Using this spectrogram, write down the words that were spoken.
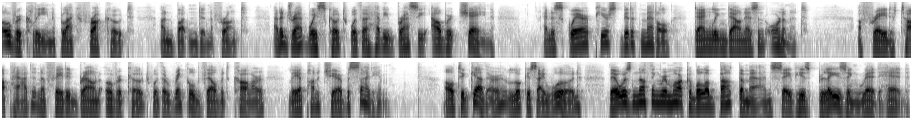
over clean black frock coat, unbuttoned in the front, and a drab waistcoat with a heavy brassy Albert chain, and a square pierced bit of metal dangling down as an ornament. A frayed top hat and a faded brown overcoat with a wrinkled velvet collar lay upon a chair beside him. Altogether, look as I would, there was nothing remarkable about the man save his blazing red head,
